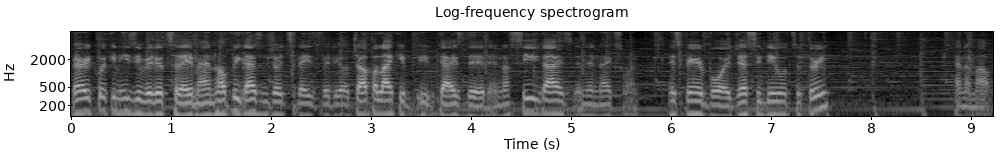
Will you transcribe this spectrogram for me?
very quick and easy video today man. Hopefully you guys enjoyed today's video. Drop a like if you guys did and i'll see you guys in the next one. It's been your boy jesse d123 and i'm out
